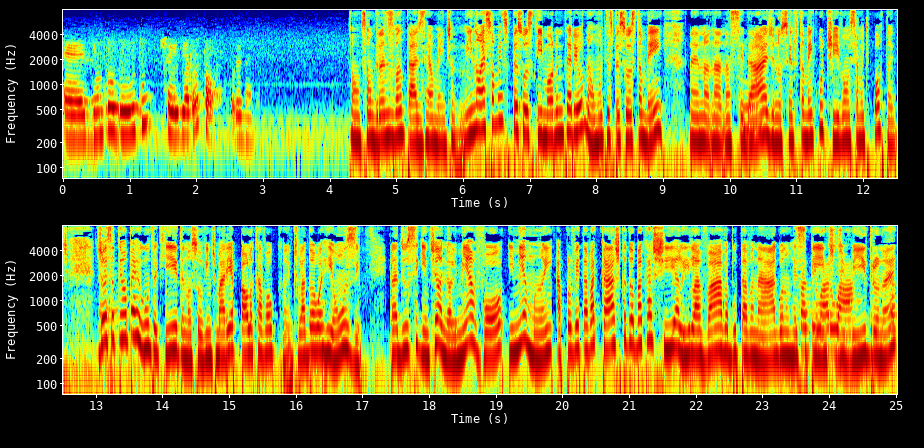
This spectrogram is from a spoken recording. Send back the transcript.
é, de um produto cheio de agrotóxicos, por exemplo. Então, são grandes vantagens, realmente. E não é somente pessoas que moram no interior, não. Muitas pessoas também, né, na, na, na, cidade, no centro, também cultivam. Isso é muito importante. Joyce, é. eu tenho uma pergunta aqui da nossa ouvinte, Maria Paula Cavalcante, lá do UR11. Ela diz o seguinte, Ana, olha, minha avó e minha mãe aproveitava a casca do abacaxi ali, lavava, botava na água num recipiente de vidro, né?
